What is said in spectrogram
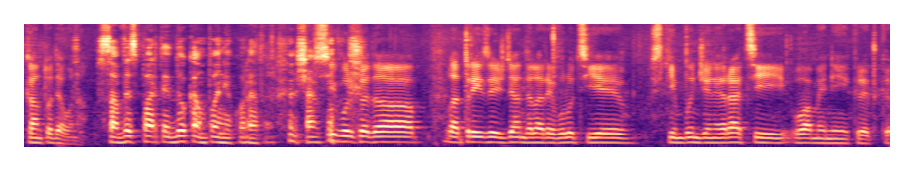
Ca întotdeauna. Să aveți parte de o campanie curată. Așa sigur că da, la 30 de ani de la Revoluție, schimbând generații, oamenii cred că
